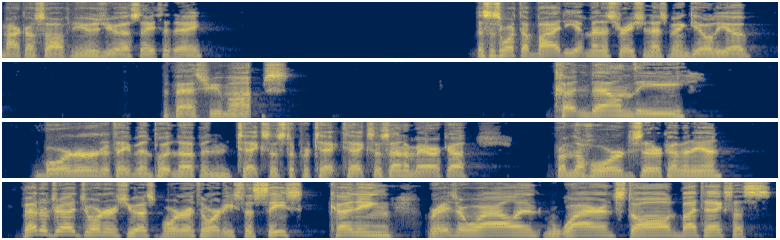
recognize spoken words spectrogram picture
Microsoft News USA Today. This is what the Biden administration has been guilty of the past few months. Cutting down the border that they've been putting up in Texas to protect Texas and America from the hordes that are coming in. Federal judge orders U.S. border authorities to cease cutting razor wire, wire installed by Texas.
